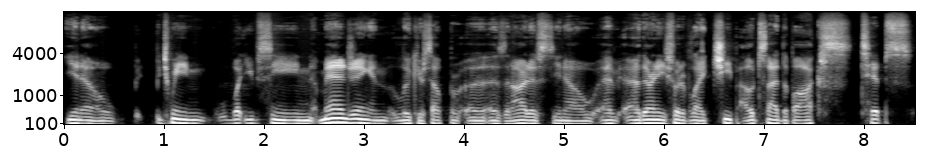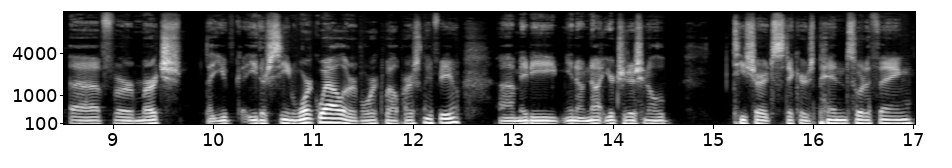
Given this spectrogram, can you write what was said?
you know, b- between what you've seen managing and Luke yourself uh, as an artist, you know, have, are there any sort of like cheap outside the box tips uh, for merch that you've either seen work well or have worked well personally for you? Uh, maybe you know, not your traditional t-shirts, stickers, pin sort of thing.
